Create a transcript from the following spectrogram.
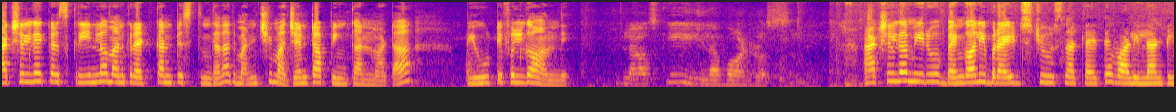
యాక్చువల్గా ఇక్కడ స్క్రీన్లో మనకి రెడ్ కనిపిస్తుంది కదా అది మంచి మజెంటా పింక్ అనమాట బ్యూటిఫుల్గా ఉంది. బ్లౌజ్కి ఇలా బార్డర్ వస్తుంది. యాక్చువల్గా మీరు బెంగాలీ బ్రైడ్స్ చూసినట్లయితే వాళ్ళు ఇలాంటి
